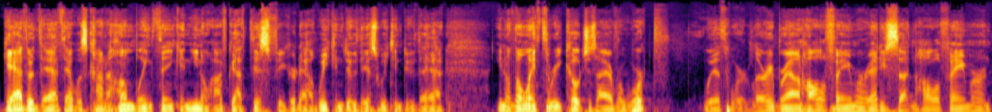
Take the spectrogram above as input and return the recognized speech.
gathered that, that was kind of humbling, thinking, you know, I've got this figured out. We can do this. We can do that. You know, the only three coaches I ever worked with were Larry Brown, Hall of Famer, Eddie Sutton, Hall of Famer, and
